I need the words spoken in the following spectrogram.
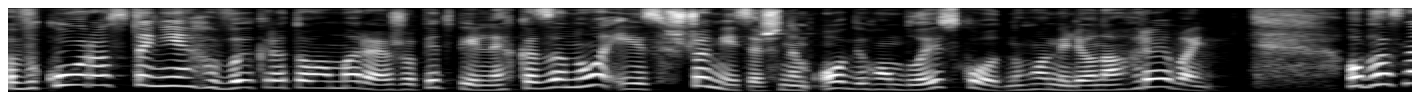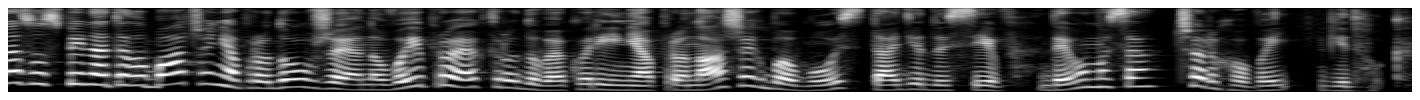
В Коростені викрито мережу підпільних казино із щомісячним обігом близько 1 мільйона гривень. Обласне суспільне телебачення продовжує новий проект Родове коріння про наших бабусь та дідусів. Дивимося черговий відгук.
